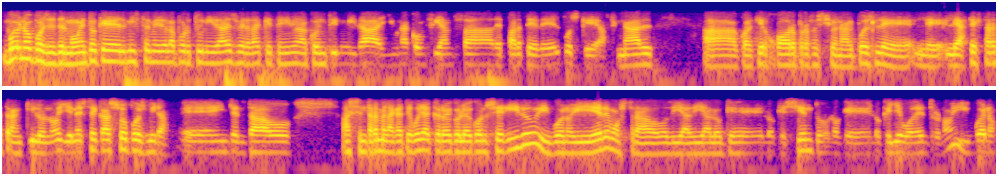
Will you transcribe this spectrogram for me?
Bueno, pues desde el momento que el míster me dio la oportunidad, es verdad que he tenido una continuidad y una confianza de parte de él, pues que al final a cualquier jugador profesional pues le, le, hace estar tranquilo, ¿no? Y en este caso, pues mira, he intentado asentarme en la categoría, creo que lo he conseguido y bueno, y he demostrado día a día lo que, lo que siento, lo que, lo que llevo dentro, ¿no? Y bueno,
